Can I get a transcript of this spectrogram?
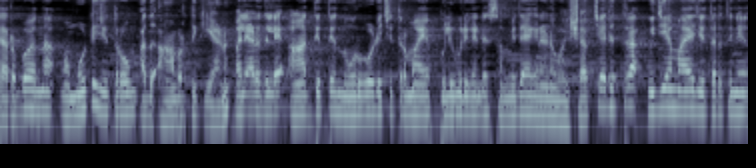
ടെർബോ എന്ന മമ്മൂട്ടി ചിത്രവും അത് ആവർത്തിക്കുകയാണ്. മലയാളത്തിലെ ആദ്യത്തെ നൂറുകോടി ചിത്രമായ പുലിമുരുകന്റെ സംവിധായകനാണ് വൈശാഖ്. ചരിത്ര വിജയമായ ചിത്രത്തിന്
